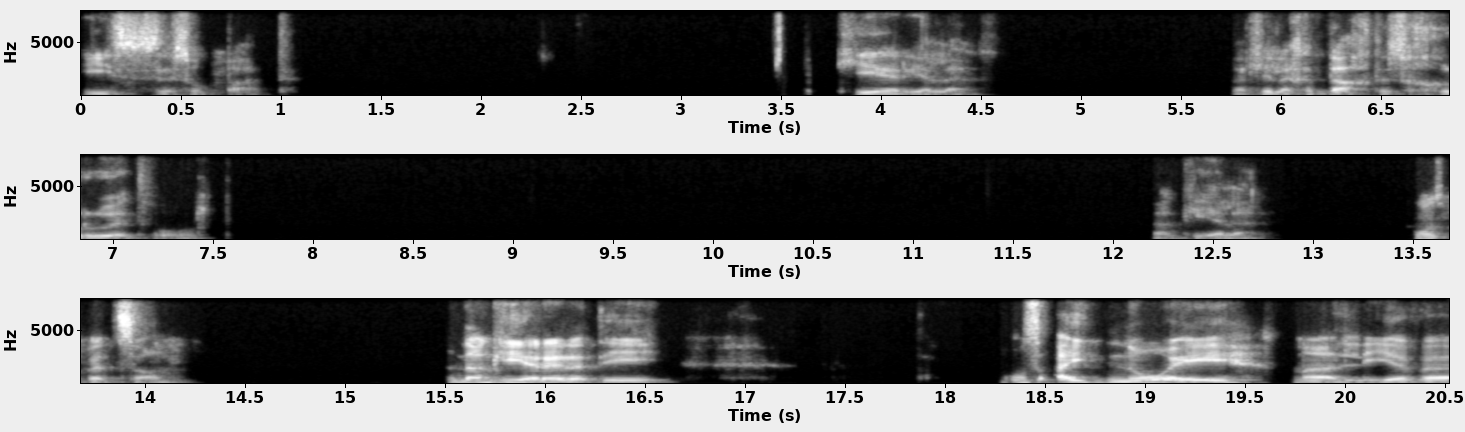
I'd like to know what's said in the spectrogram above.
Jesus is op pad. Keer julle dat julle gedagtes groot word. Dankie julle. Kom ons bid saam. En dankie Here dat U ons uitnooi na 'n lewe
